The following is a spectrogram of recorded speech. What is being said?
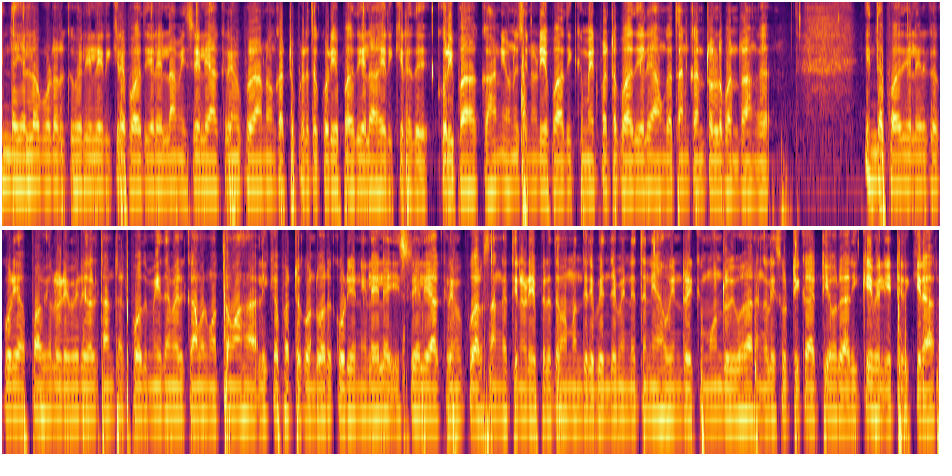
இந்த எல்லோ பார்டருக்கு வெளியில் இருக்கிற பகுதிகள் எல்லாம் இஸ்ரேலிய ஆக்கிரமிப்பு இராணுவம் கட்டுப்படுத்தக்கூடிய பகுதிகளாக இருக்கிறது. குறிப்பாக கான் யூனிசினுடைய பாதிக்கும் மேற்பட்ட பகுதிகளை அவங்க தான் கண்ட்ரோல் பண்ணுறாங்க இந்த பகுதியில் இருக்கக்கூடிய அப்பாவிகளுடைய வீடுகள் தான் தற்போது மீதம் இருக்காமல் மொத்தமாக அளிக்கப்பட்டு கொண்டு வரக்கூடிய நிலையில் இஸ்ரேலிய ஆக்கிரமிப்பு அரசாங்கத்தினுடைய பிரதம மந்திரி பெஞ்சமின் நெத்தன்யாகு இன்றைக்கு மூன்று விவகாரங்களை சுட்டிக்காட்டி ஒரு அறிக்கை வெளியிட்டிருக்கிறார்.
